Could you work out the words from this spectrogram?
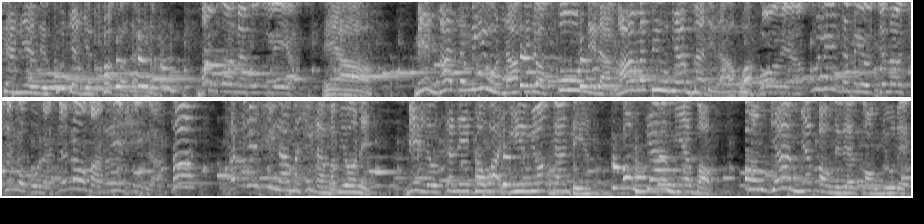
ချန်နေနေခုကြကြထွက်သွားတယ်ဗျာဖမ်းကောင်းတဲ့ဘူးကလေးရဟဲ့မင်းငါသမီးကိုလာပြီးတော့ပိုးနေတာငါမသိဘူးများမှတ်နေတာကွာဟောဗျာဦးလေးသမီးကိုကျွန်တော်ချင်းလို့ပို့တာကျွန်တော်မှပြည့်ရှိလားဟာအပြစ်ရှိလားမရှိလားမပြောနဲ့မင်းလိုကလေးဘဝရေမျောကန်းတင်ပေါင်ကြားမြတ်ပေါက်ပေါင်ကြားမြတ်ပေါက်နေတဲ့ကောင်မျိုးနဲ့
